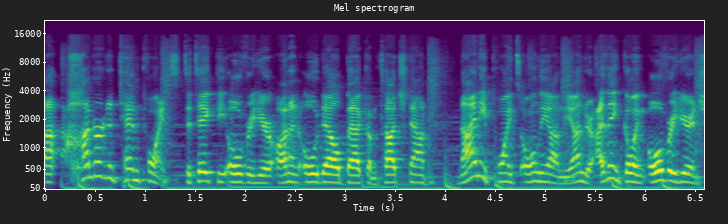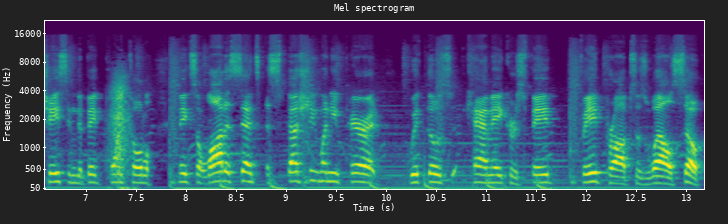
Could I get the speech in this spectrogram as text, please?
Uh, 110 points to take the over here on an Odell Beckham touchdown. 90 points only on the under. I think going over here and chasing the big point total makes a lot of sense, especially when you pair it with those Cam Akers fade fade props as well. So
